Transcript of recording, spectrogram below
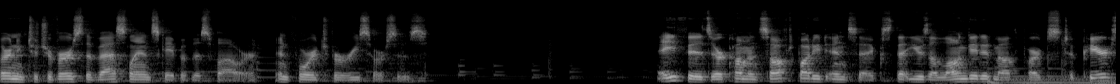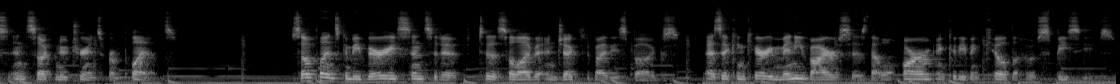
learning to traverse the vast landscape of this flower and forage for resources. Aphids are common soft-bodied insects that use elongated mouthparts to pierce and suck nutrients from plants. Some plants can be very sensitive to the saliva injected by these bugs, as it can carry many viruses that will harm and could even kill the host species.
